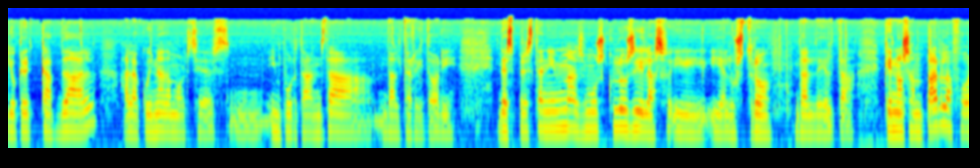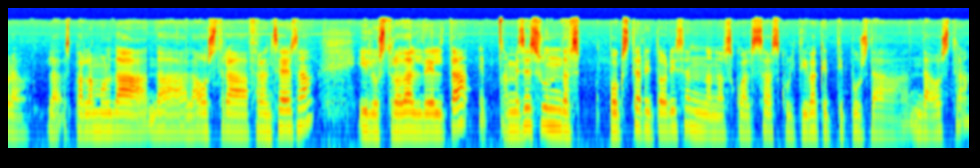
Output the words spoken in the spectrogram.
jo crec, capdalt a la cuina de molts xefs mm, importants de, del territori. Després tenim els musclos i, les, i, i l'ostró del delta, que no se'n parla fora. La, es parla molt de, de l'ostra francesa i l'ostró del delta. A més, és un dels pocs territoris en, en els quals es cultiva aquest tipus d'ostra,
